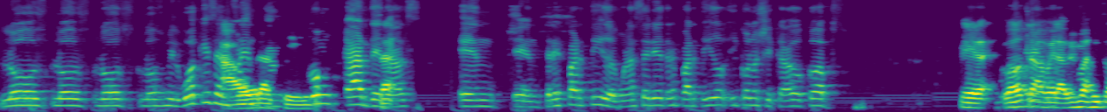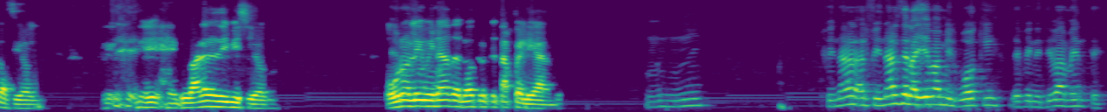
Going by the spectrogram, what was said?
Los, los, los, los Milwaukee se enfrentan con Cardinals en, en, tres partidos, en una serie de tres partidos, y con los Chicago Cubs. Mira, otra vez la misma situación. Rivales de división. Uno eliminado, el otro que está peleando. final, al final se la lleva Milwaukee, definitivamente.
